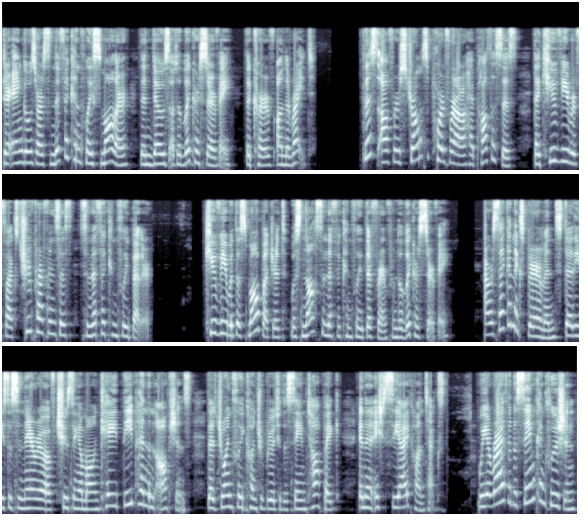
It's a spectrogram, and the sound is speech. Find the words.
Their angles are significantly smaller than those of the Likert survey, the curve on the right. This offers strong support for our hypothesis that QV reflects true preferences significantly better. QV with a small budget was not significantly different from the Likert survey. Our second experiment studies the scenario of choosing among k dependent options that jointly contribute to the same topic in an HCI context. We arrive at the same conclusion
